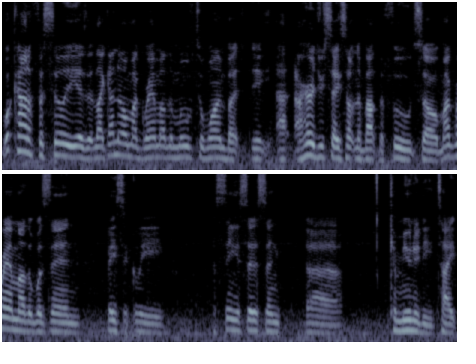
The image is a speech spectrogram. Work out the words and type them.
what kind of facility is it? Like I know my grandmother moved to one, but it, I, I heard you say something about the food. So my grandmother was in basically a senior citizen uh, community type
